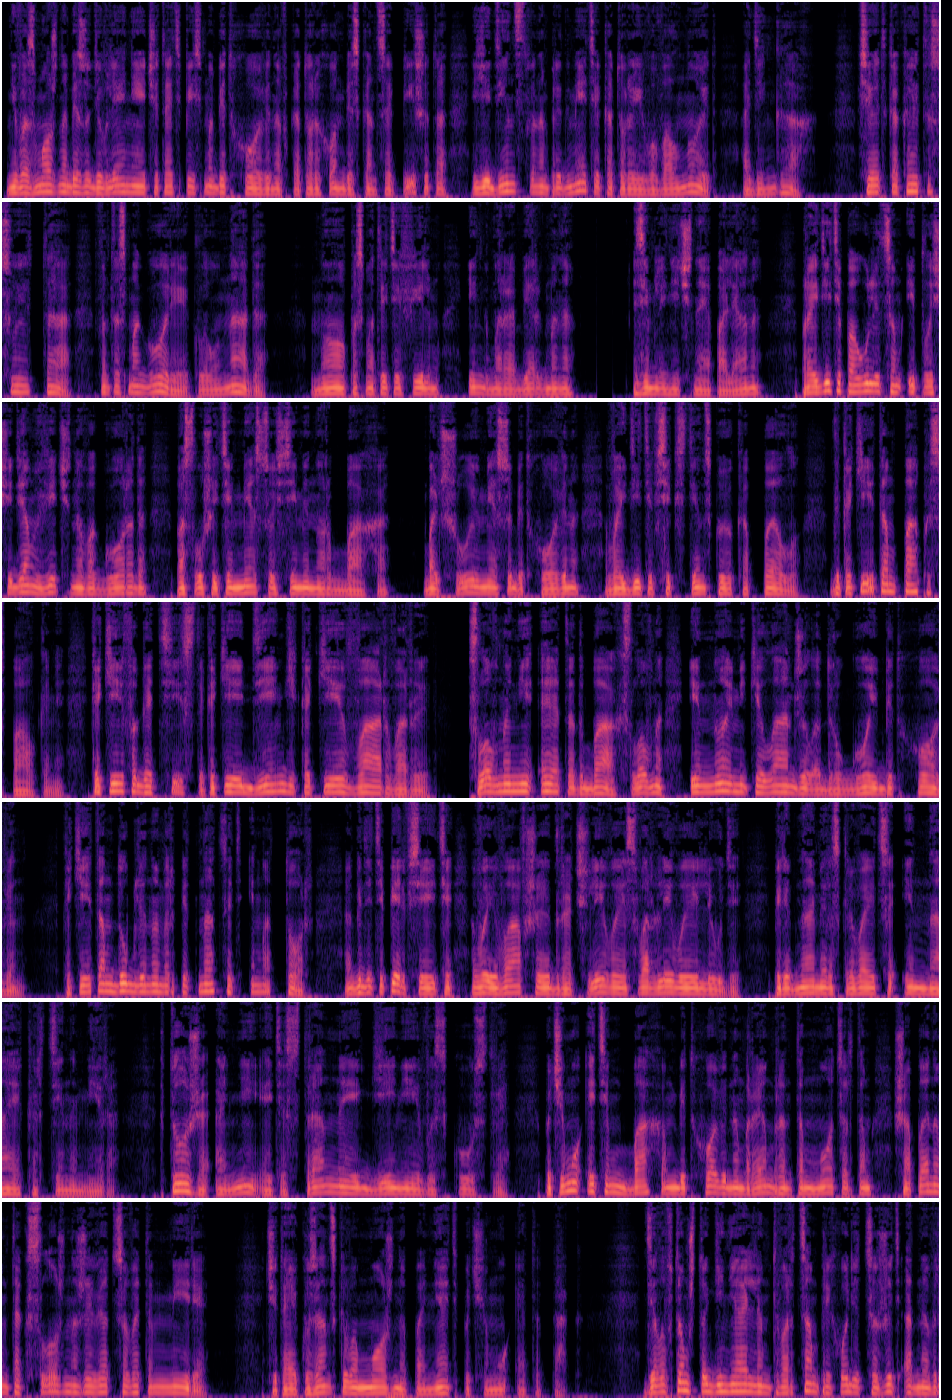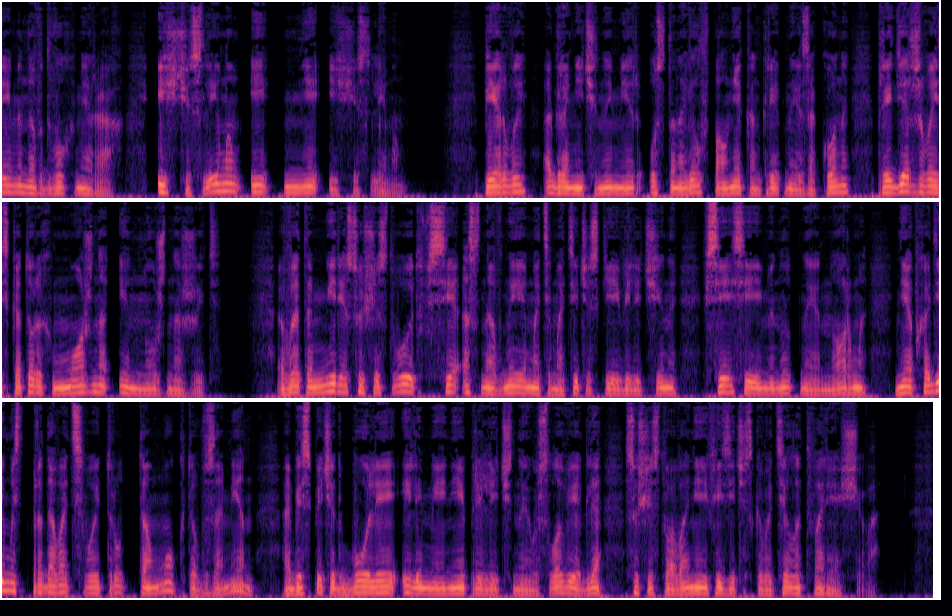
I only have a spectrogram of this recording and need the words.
Невозможно без удивления читать письма Бетховена, в которых он без конца пишет о единственном предмете, который его волнует, о деньгах. Все это какая-то суета, фантасмагория, клоунада. Но посмотрите фильм Ингмара Бергмана «Земляничная поляна», пройдите по улицам и площадям вечного города, послушайте мессу Семинор Баха, большую мессу Бетховена, войдите в Сикстинскую капеллу. Да какие там папы с палками, какие фаготисты, какие деньги, какие варвары. Словно не этот Бах, словно иной Микеланджело, другой Бетховен. Какие там дубли номер пятнадцать и мотор, а где теперь все эти воевавшие, дрочливые, сварливые люди? Перед нами раскрывается иная картина мира. Кто же они, эти странные гении в искусстве? Почему этим Бахом, Бетховеном, Рембрандтом, Моцартом, Шопеном так сложно живется в этом мире? Читая Кузанского, можно понять, почему это так. Дело в том, что гениальным творцам приходится жить одновременно в двух мирах — исчислимым и неисчислимым. Первый, ограниченный мир, установил вполне конкретные законы, придерживаясь которых можно и нужно жить. В этом мире существуют все основные математические величины, все сиюминутные нормы, необходимость продавать свой труд тому, кто взамен обеспечит более или менее приличные условия для существования физического тела творящего.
